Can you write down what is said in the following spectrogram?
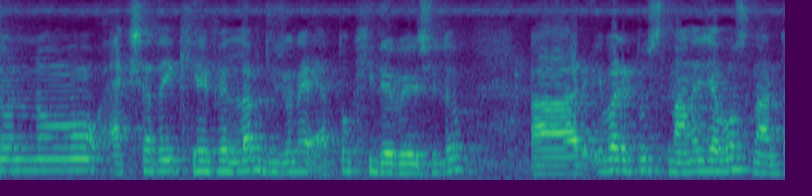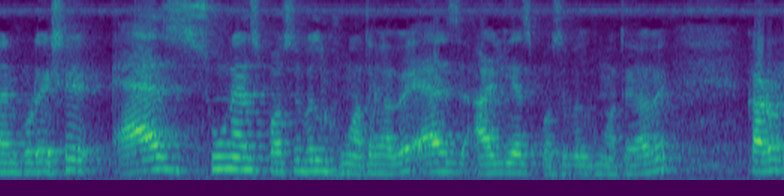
জন্য একসাথেই খেয়ে ফেললাম, দুজনে এত খিদে পেয়েছিল। আর এবার একটু স্নানে যাব স্নান টান করে এসে অ্যাজ সুন অ্যাজ পসিবল ঘুমাতে হবে অ্যাজ আর্লি অ্যাজ পসিবল ঘুমাতে হবে। কারণ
